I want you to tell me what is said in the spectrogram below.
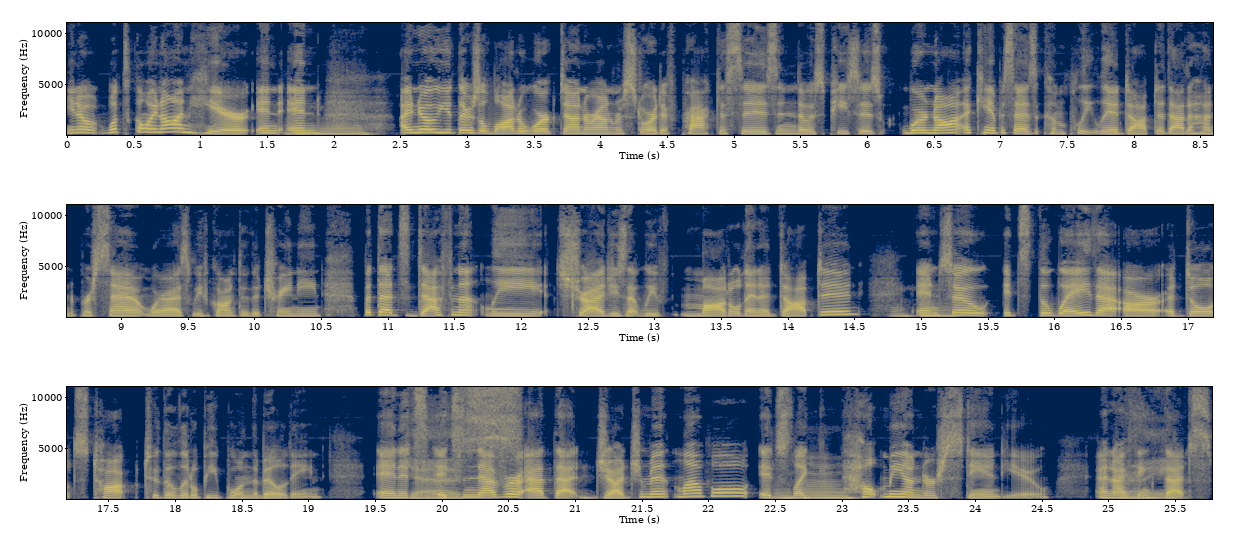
you know what's going on here and and mm-hmm. i know you, there's a lot of work done around restorative practices and those pieces we're not a campus that has completely adopted that 100% whereas we've gone through the training but that's definitely strategies that we've modeled and adopted mm-hmm. and so it's the way that our adults talk to the little people in the building and it's yes. it's never at that judgment level it's mm-hmm. like help me understand you and i right. think that's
